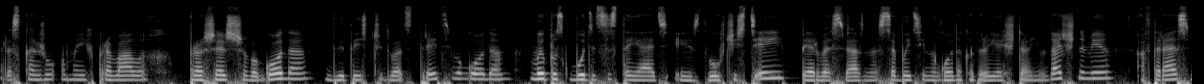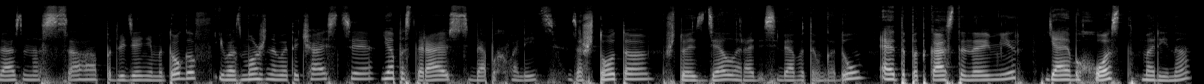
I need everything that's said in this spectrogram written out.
расскажу о моих провалах прошедшего года, 2023 года. Выпуск будет состоять из двух частей. Первая связана с событиями года, которые я считаю неудачными, а вторая связана с а, подведением итогов. И, возможно, в этой части я постараюсь себя похвалить за что-то, что я сделала ради себя в этом году. Это подкаст «Иной мир». Я его хост, Марина.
